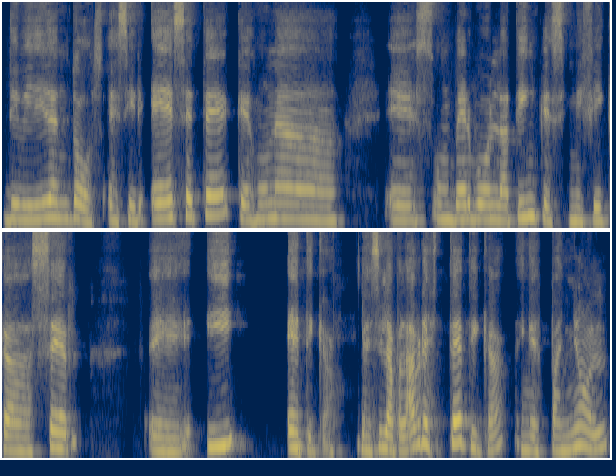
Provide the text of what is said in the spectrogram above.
dividida en dos, es decir, EST, que es, una, es un verbo en latín que significa ser, eh, y ética. Es decir, la palabra estética en español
